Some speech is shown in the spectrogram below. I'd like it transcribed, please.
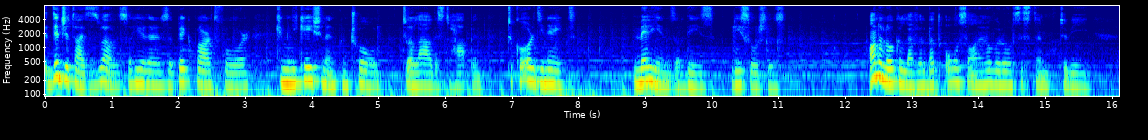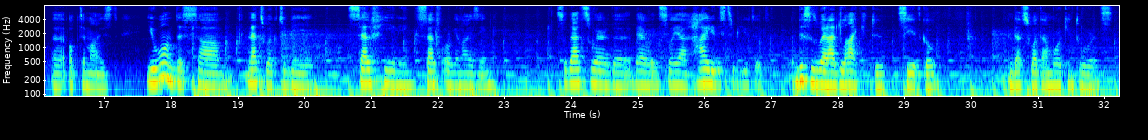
digitized as well. So here there's a big part for communication and control to allow this to happen, to coordinate millions of these resources on a local level, but also on an overall system to be uh, optimized. You want this um, network to be self healing, self organizing. So that's where the there was so yeah, highly distributed. This is where I'd like to see it go. And that's what I'm working towards.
